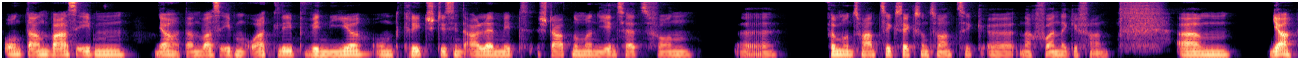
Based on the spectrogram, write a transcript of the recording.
Und dann war es eben, ja, dann war es eben Ortlieb, Venier und Kritsch, die sind alle mit Startnummern jenseits von äh, 25, 26 äh, nach vorne gefahren. Ähm, ja,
